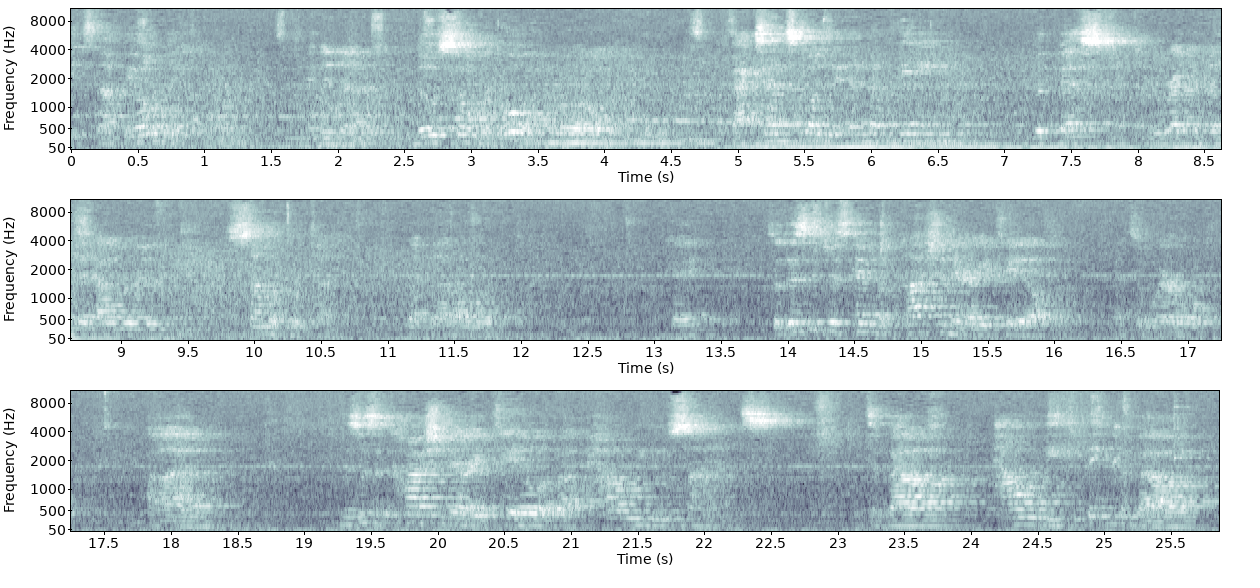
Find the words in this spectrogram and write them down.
It's not the only. And in a no silver bullet world, Maxent's going to end up being the best and the recommended algorithm some of the time, but not all of the time. Okay? So this is just kind of a cautionary tale. That's a werewolf. Uh, this is a cautionary tale about how we do science. It's about how we think about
